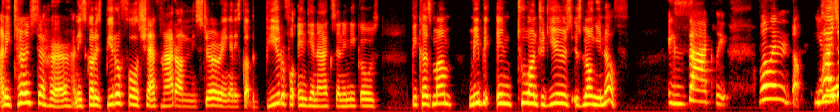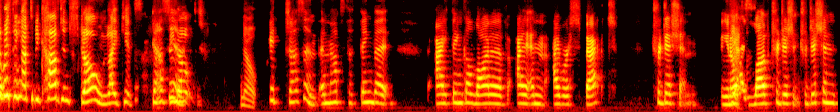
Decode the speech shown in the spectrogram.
And he turns to her and he's got his beautiful chef hat on and he's stirring and he's got the beautiful Indian accent and he goes, Because mom, maybe in 200 years is long enough. Exactly. Well, and why know, does everything have to be carved in stone? Like it's doesn't. You know, no, it doesn't. And that's the thing that I think a lot of I and I respect tradition. You know, yes. I love tradition. Tradition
